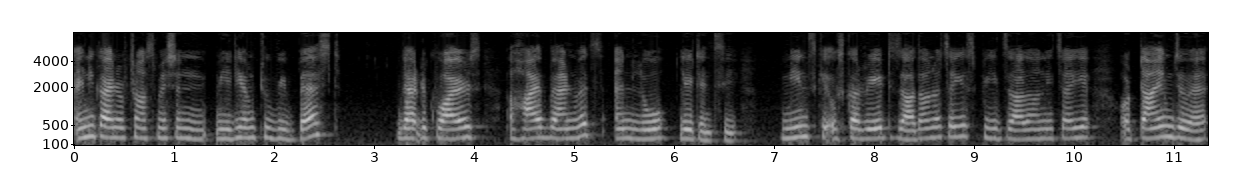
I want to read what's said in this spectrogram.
any kind of transmission medium to be best that requires high bandwidth and low latency means कि उसका रेट ज़्यादा होना चाहिए स्पीड ज़्यादा होनी चाहिए, और टाइम जो है,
